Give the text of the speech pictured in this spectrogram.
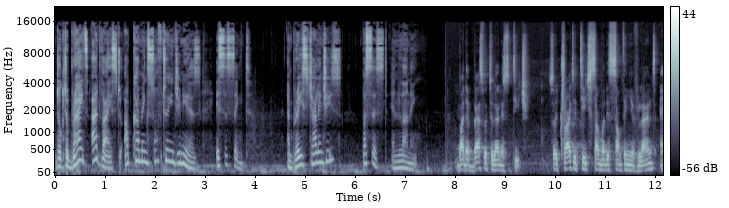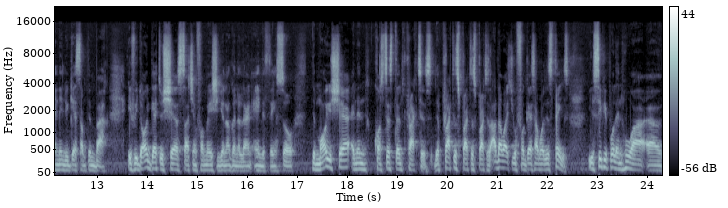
Dr. Bright's advice to upcoming software engineers is succinct embrace challenges, persist in learning. But the best way to learn is to teach. So try to teach somebody something you've learned and then you get something back. If you don't get to share such information, you're not going to learn anything. So the more you share and then consistent practice, the practice, practice, practice. Otherwise, you'll forget of these things. You see people in who are uh,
